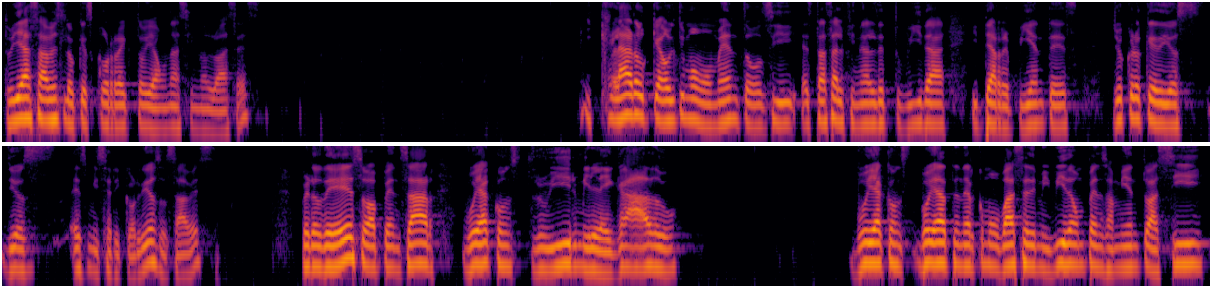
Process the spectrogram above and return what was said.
tú ya sabes lo que es correcto y aún así no lo haces? Y claro que a último momento, si estás al final de tu vida y te arrepientes, yo creo que Dios, Dios es misericordioso, ¿sabes? Pero de eso a pensar, voy a construir mi legado, voy a, voy a tener como base de mi vida un pensamiento así,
